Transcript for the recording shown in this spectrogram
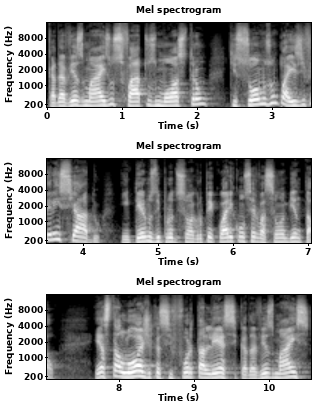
Cada vez mais os fatos mostram que somos um país diferenciado em termos de produção agropecuária e conservação ambiental. Esta lógica se fortalece cada vez mais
